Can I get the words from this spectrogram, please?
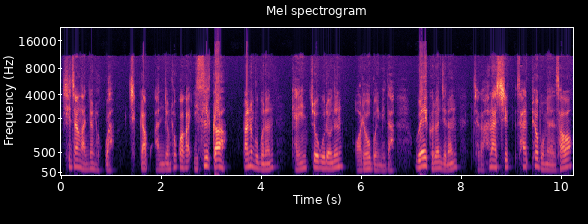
시장 안정 효과, 집값 안정 효과가 있을까라는 부분은 개인적으로는 어려워 보입니다. 왜 그런지는 제가 하나씩 살펴보면서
